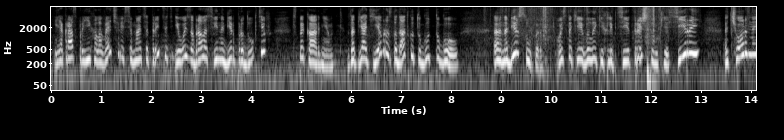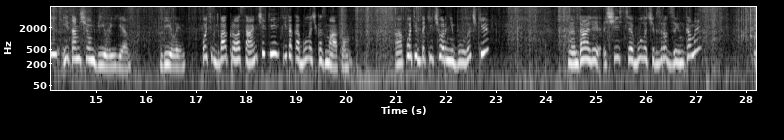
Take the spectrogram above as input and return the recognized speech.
І якраз приїхала ввечері в 17.30 і ось забрала свій набір продуктів з пекарні за 5 євро з додатку Too Good To Go. Е, Набір супер. Ось такі великі хлібці, три штуки. Сірий, чорний і там ще он білий є. Білий. Потім два круасанчики і така булочка з маком. Потім такі чорні булочки. Е, Далі шість булочок з родзинками.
